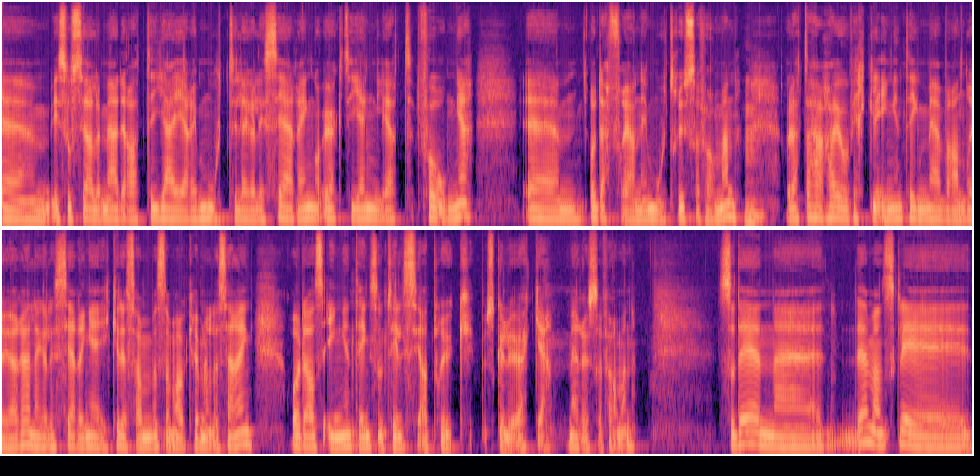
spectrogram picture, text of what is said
i sosiale medier at jeg er imot legalisering og økt tilgjengelighet for unge. Eh, og derfor er han imot rusreformen. Mm. Og dette her har jo virkelig ingenting med hverandre å gjøre. Legalisering er ikke det samme som avkriminalisering, og det er altså ingenting som tilsier at bruk skulle øke med rusreformen. Så det er, en, eh, det er en vanskelig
